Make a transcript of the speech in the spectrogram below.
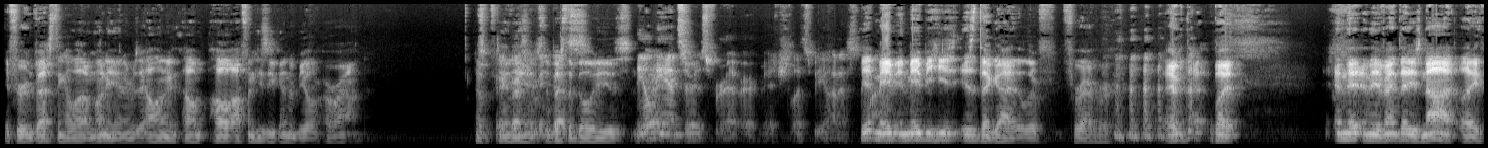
if you're investing a lot of money in him, how long, how, how often is he going to be around? No, It's a fair Danny question. I mean, the best ability is The only Right. answer is forever, Rich. Let's be honest. yeah, maybe and maybe he is the guy that lives forever. But in the in the event that he's not, like,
